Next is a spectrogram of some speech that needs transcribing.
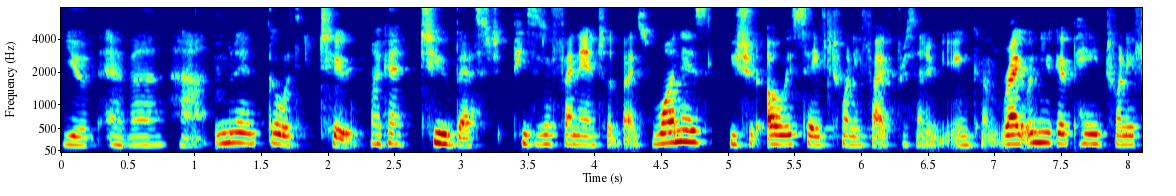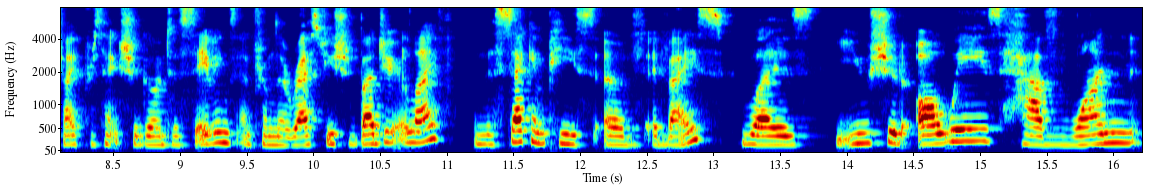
you've ever had? I'm gonna go with two. Okay. two best pieces of financial advice. One is you should always save 25% of your income. Right when you get paid, 25% should go into savings, and from the rest, you should budget your life. And the second piece of advice was you should always have one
